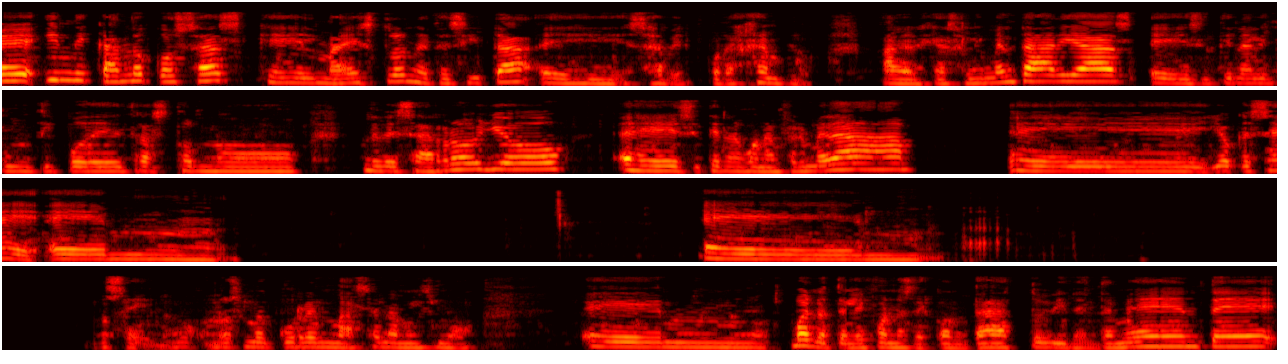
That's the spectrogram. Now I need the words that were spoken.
eh, indicando cosas que el maestro necesita eh, saber. Por ejemplo, alergias alimentarias, eh, si tiene algún tipo de trastorno de desarrollo, si tiene alguna enfermedad, yo qué sé. Em, em, no sé, no, se me ocurren más ahora mismo. Em, bueno, teléfonos de contacto, evidentemente,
